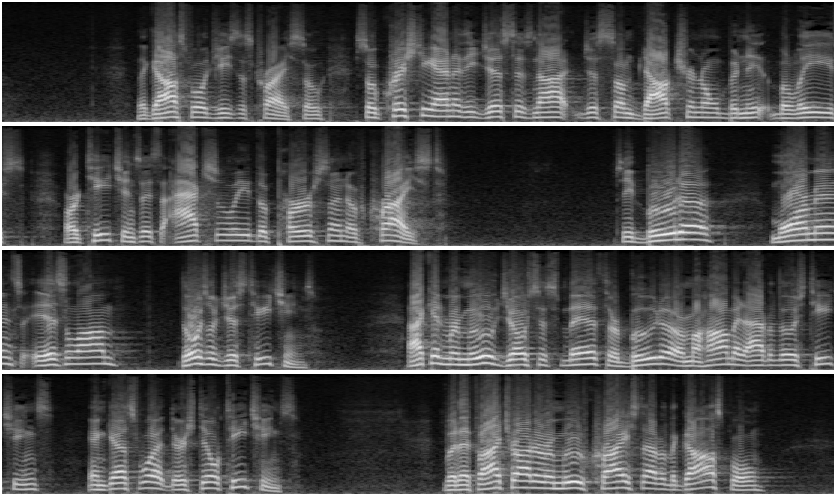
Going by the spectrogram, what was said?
The gospel of Jesus Christ. So, so Christianity just is not just some doctrinal beliefs or teachings, it's actually the person of Christ. See, Buddha, Mormons, Islam, those are just teachings. I can remove Joseph Smith or Buddha or Muhammad out of those teachings, and guess what? They're still teachings. But if I try to remove Christ out of the gospel,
